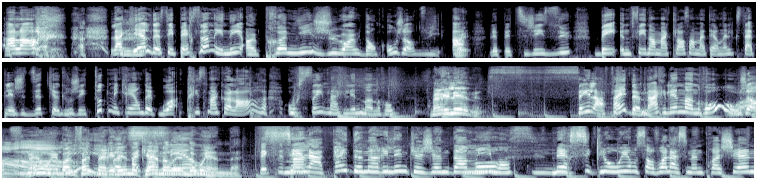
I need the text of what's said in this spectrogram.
alors, laquelle de ces personnes est née un 1er juin, donc aujourd'hui? A. Oui. Le petit Jésus. B. Une fille dans ma classe en maternelle qui s'appelait Judith qui a grugé tous mes crayons de bois Prismacolor. Ou C. Marilyn Monroe. Marilyn! C'est la fête de Marilyn Monroe aujourd'hui. Ben oui, bonne fête, Marilyn. bonne The fête, Candle in the Marilyn. Wind. Effectivement. C'est la fête de Marilyn que j'aime Oui, d'amour. aussi. Merci Chloé, on se revoit la semaine prochaine.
